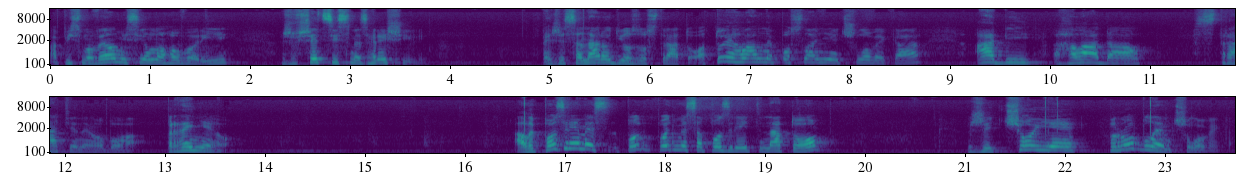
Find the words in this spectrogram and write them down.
A písmo veľmi silno hovorí, že všetci sme zhrešili. Takže sa narodil zo stratou. A to je hlavné poslanie človeka, aby hľadal stráteného Boha. Pre neho. Ale pozrieme, po, poďme sa pozrieť na to, že čo je problém človeka.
